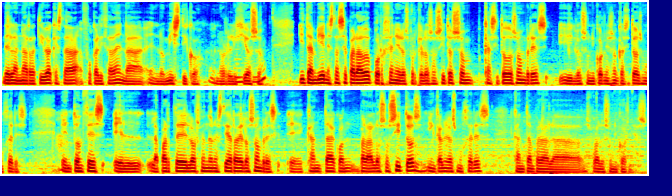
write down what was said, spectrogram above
de la narrativa que está focalizada en, la, en lo místico, en lo religioso. Y también está separado por géneros, porque los ositos son casi todos hombres y los unicornios son casi todas mujeres. Entonces, el- la parte del Orfeón de Donostiarra de los hombres eh, canta con- para los ositos y en cambio las mujeres cantan para, las- para los unicornios.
